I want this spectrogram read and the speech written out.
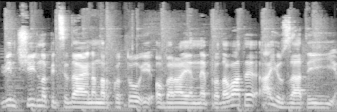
Він щільно підсідає на наркоту і обирає не продавати, а юзати її.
